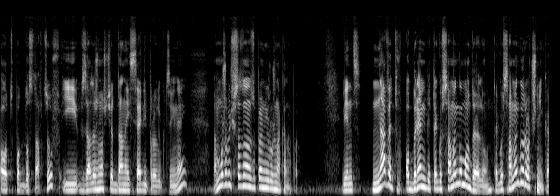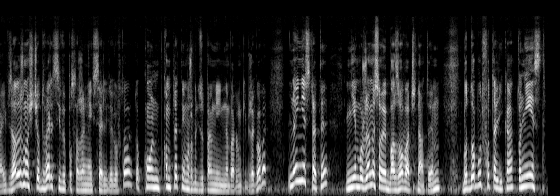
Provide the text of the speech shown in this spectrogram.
od poddostawców i w zależności od danej serii produkcyjnej może być wsadzona zupełnie różna kanapa. Więc nawet w obrębie tego samego modelu, tego samego rocznika i w zależności od wersji wyposażenia i serii tego to, to kom, kompletnie może być zupełnie inne warunki brzegowe. No i niestety nie możemy sobie bazować na tym, bo dobór fotelika to nie jest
